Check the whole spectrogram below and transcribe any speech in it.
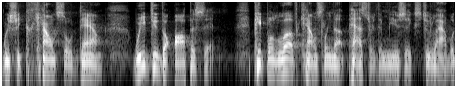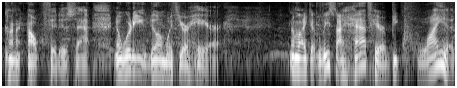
We should counsel down. We do the opposite. People love counseling up. Pastor, the music's too loud. What kind of outfit is that? Now, what are you doing with your hair? And I'm like, at least I have hair. Be quiet.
